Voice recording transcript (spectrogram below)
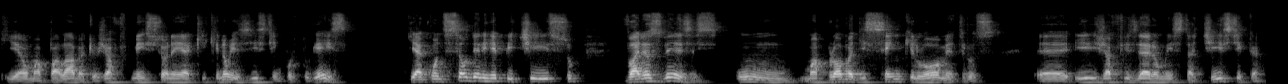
que é uma palavra que eu já mencionei aqui que não existe em português, que é a condição dele repetir isso várias vezes um, uma prova de 100 quilômetros é, e já fizeram uma estatística,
